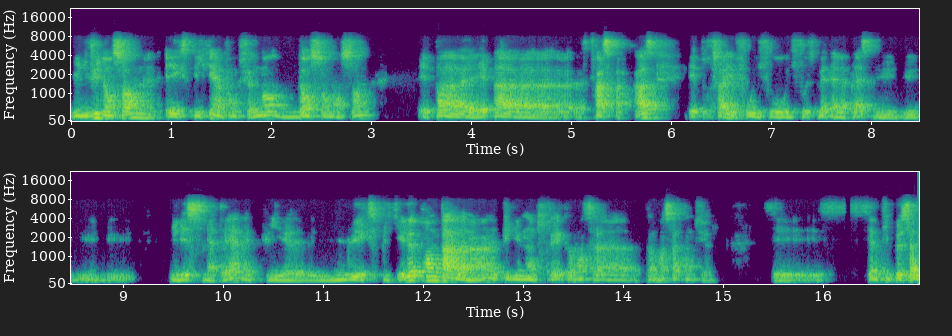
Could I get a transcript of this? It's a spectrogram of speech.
une vue d'ensemble et expliquer un fonctionnement dans son ensemble et pas, et pas euh, phrase par phrase. Et pour ça, il faut, il faut, il faut se mettre à la place du, du, du, du destinataire et puis euh, lui expliquer, le prendre par la main et puis lui montrer comment ça, comment ça fonctionne. C'est un petit peu ça.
